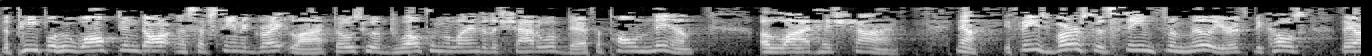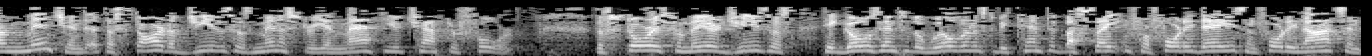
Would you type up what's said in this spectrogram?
The people who walked in darkness have seen a great light. Those who have dwelt in the land of the shadow of death, upon them a light has shined. Now, if these verses seem familiar, it's because they are mentioned at the start of Jesus' ministry in Matthew chapter 4. The story is familiar. Jesus, he goes into the wilderness to be tempted by Satan for 40 days and 40 nights. And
